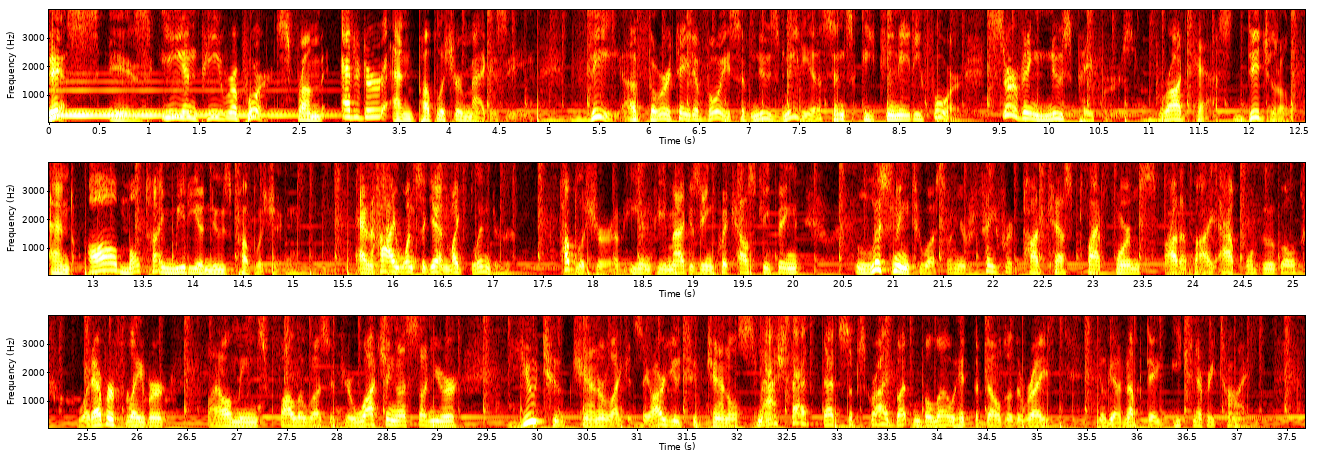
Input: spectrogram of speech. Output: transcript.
This is E&P Reports from Editor and Publisher Magazine, the authoritative voice of news media since 1884, serving newspapers, broadcast, digital, and all multimedia news publishing. And hi once again, Mike Blinder, publisher of E&P Magazine Quick Housekeeping, listening to us on your favorite podcast platforms, Spotify, Apple, Google, whatever flavor. By all means, follow us. If you're watching us on your YouTube channel, I should say our YouTube channel, smash that, that subscribe button below, hit the bell to the right. You'll get an update each and every time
